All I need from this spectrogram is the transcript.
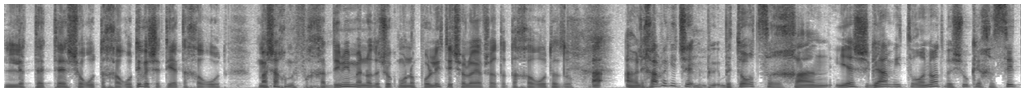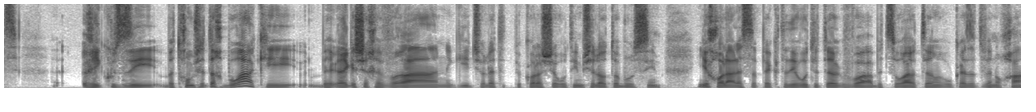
לתת אה, שירות תחרותי ושתהיה תחרות. מה שאנחנו מפחדים ממנו זה שוק מונופוליסטי שלא יאפשר את התחרות הזו. אבל אני חייב להגיד שבתור צרכן, יש גם יתרונות בשוק יחסית ריכוזי בתחום של תחבורה, כי ברגע שחברה, נגיד, שולטת בכל השירותים של האוטובוסים, היא יכולה לספק תדירות יותר גבוהה בצורה יותר מרוכזת ונוחה.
